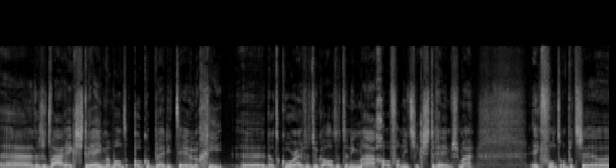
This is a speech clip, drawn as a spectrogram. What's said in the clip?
Uh, dus het waren extreme, want ook bij die theologie uh, dat koor heeft natuurlijk altijd een imago van iets extreems. Maar ik vond op, het, uh,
